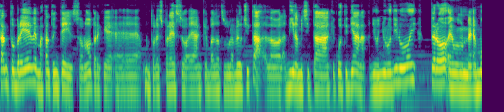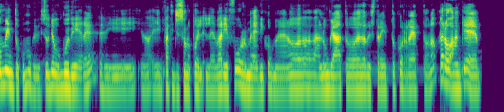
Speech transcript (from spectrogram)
tanto breve ma tanto intenso, no? perché eh, appunto l'espresso è anche basato sulla velocità, la, la, dinamicità anche quotidiana di ognuno di noi, però è un, è un momento comunque che ci dobbiamo godere, e, e infatti ci sono poi le, le varie forme di come no? allungato, ristretto, corretto, no? però anche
